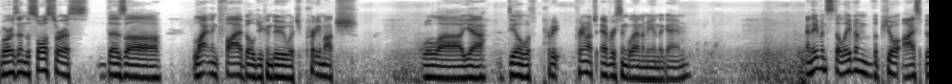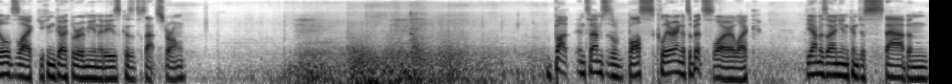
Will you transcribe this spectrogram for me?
Whereas in the Sorceress, there's a lightning fire build you can do, which pretty much will, uh, yeah, deal with pretty pretty much every single enemy in the game. And even still, even the pure ice builds, like, you can go through immunities because it's that strong. But in terms of boss clearing, it's a bit slow, like, the Amazonian can just stab and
